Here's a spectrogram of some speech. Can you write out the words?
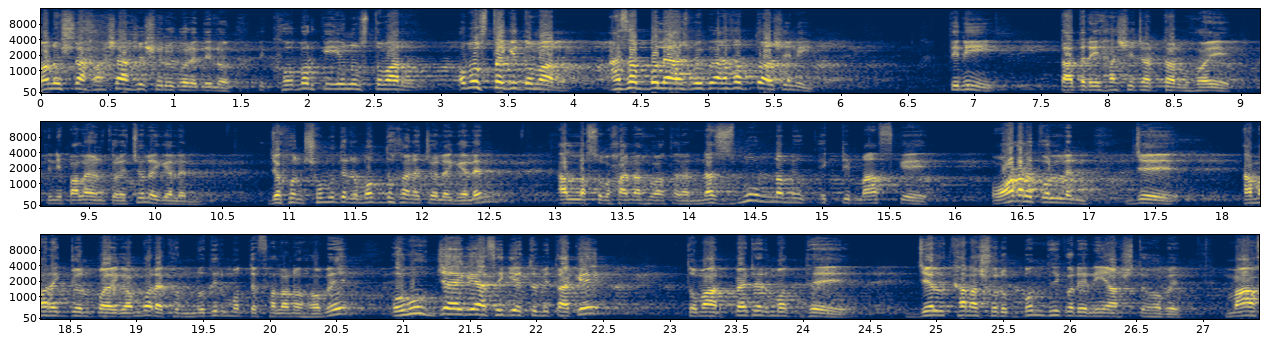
মানুষরা হাসাহাসি শুরু করে দিল খবর কি ইউনুস, তোমার অবস্থা কি তোমার? আজাব বলে আসবে আজাব তো আসেনি। তিনি তাদের এই হাসি ঠাট্টার ভয়ে তিনি পালায়ন করে চলে গেলেন। যখন সমুদ্রের মধ্যখানে চলে গেলেন, আল্লাহ সুবহানাহু ওয়া তাআলা নাজমুন নামক একটি মাছকে অর্ডার করলেন যে, আমার একজন পয়গাম্বর এখন নদীর মধ্যে ফালানো হবে। অমুক জায়গায় আছে গিয়ে তুমি তাকে তোমার পেটের মধ্যে জেলখানা স্বরূপ বন্দি করে নিয়ে আসতে হবে। মাছ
